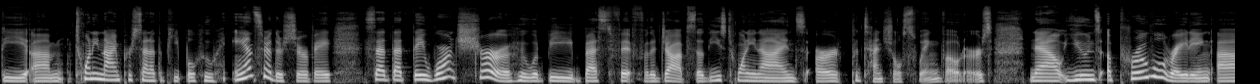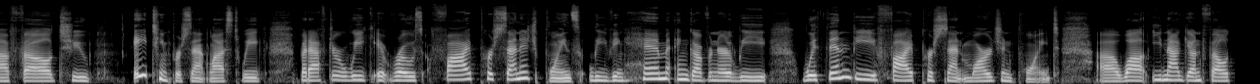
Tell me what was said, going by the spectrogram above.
the um, 29% of the people who answered their survey said that they weren't sure who would be best fit for the job. So these 29s are potential swing voters. Now, Yoon's approval rating uh, fell to 18% last week, but after a week, it rose five percentage points, leaving him and Governor Lee within the 5% margin point, uh, while Lee Nak-yeon fell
